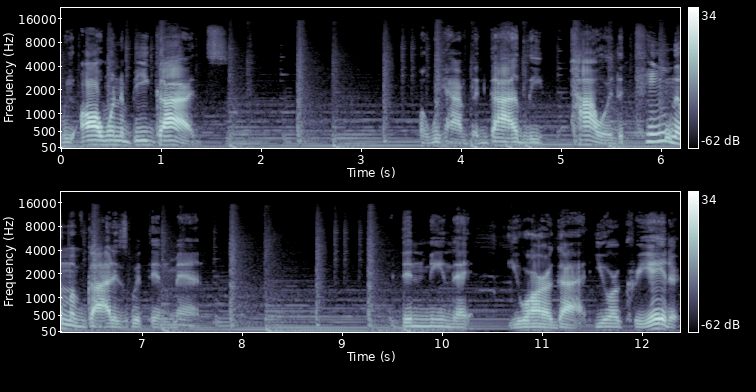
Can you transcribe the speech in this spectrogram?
We all want to be gods, but we have the godly power. The kingdom of God is within man. It didn't mean that you are a God, you are a creator.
